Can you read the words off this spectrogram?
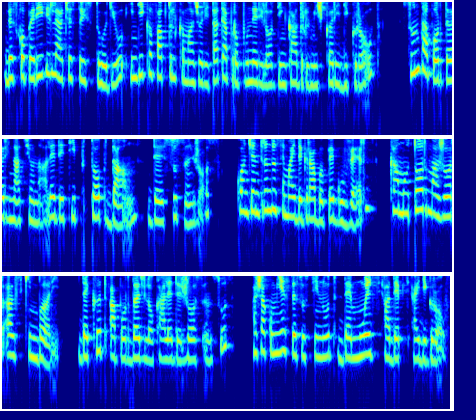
Descoperirile acestui studiu indică faptul că majoritatea propunerilor din cadrul mișcării de growth sunt abordări naționale de tip top-down, de sus în jos, concentrându-se mai degrabă pe guvern ca motor major al schimbării, decât abordări locale de jos în sus, așa cum este susținut de mulți adepți ai degrowth.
